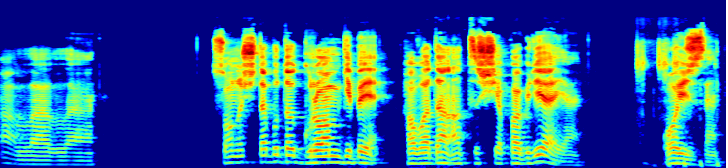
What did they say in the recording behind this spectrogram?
Allah Allah. Sonuçta bu da Grom gibi havadan atış yapabiliyor ya. O yüzden.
